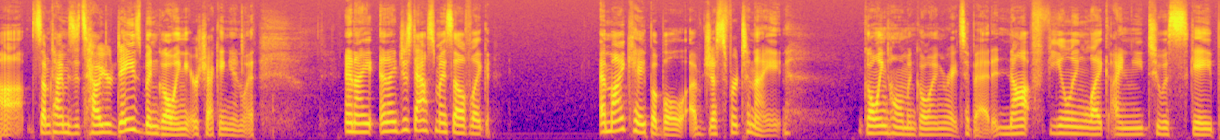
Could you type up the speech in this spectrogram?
Uh, sometimes it's how your day's been going that you're checking in with. And i and i just asked myself like am i capable of just for tonight going home and going right to bed and not feeling like i need to escape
